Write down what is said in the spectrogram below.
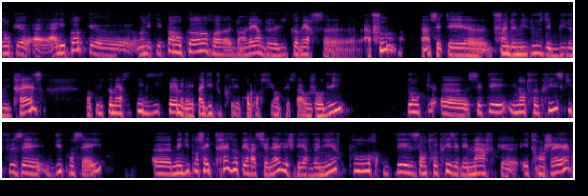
Donc, euh, à l'époque, euh, on n'était pas encore euh, dans l'ère de l'e-commerce à fond. Hein. C'était fin 2012, début 2013. Donc, l'e-commerce existait, mais n'avait pas du tout pris les proportions que ça a aujourd'hui. Donc, c'était une entreprise qui faisait du conseil, mais du conseil très opérationnel, et je vais y revenir, pour des entreprises et des marques étrangères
